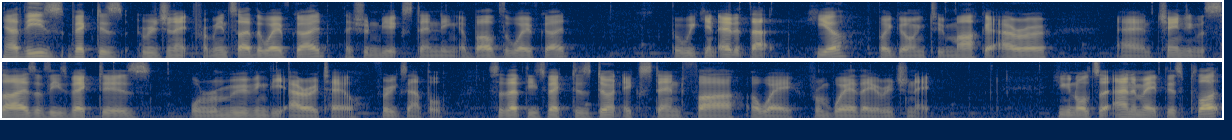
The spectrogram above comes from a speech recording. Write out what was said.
Now these vectors originate from inside the waveguide, they shouldn't be extending above the waveguide, but we can edit that here by going to marker arrow and changing the size of these vectors or removing the arrow tail, for example, so that these vectors don't extend far away from where they originate. You can also animate this plot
